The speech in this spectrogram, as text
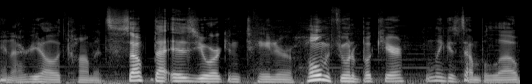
and I read all the comments. So that is your container home. If you want to book here, the link is down below.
